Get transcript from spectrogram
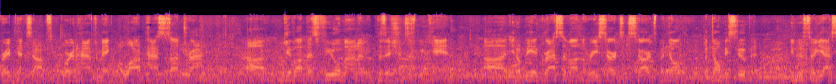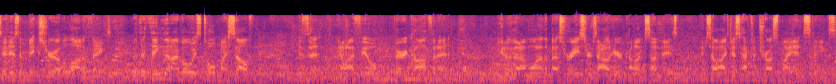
great pit stops. We're going to have to make a lot of passes on track. Uh, give up as few amount of positions as we can. Uh, you know, be aggressive on the restarts and starts, but don't but don't be stupid. You know, so yes, it is a mixture of a lot of things. But the thing that I've always told myself is that you know I feel very confident. You know that I'm one of the best racers out here on Sundays, and so I just have to trust my instincts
